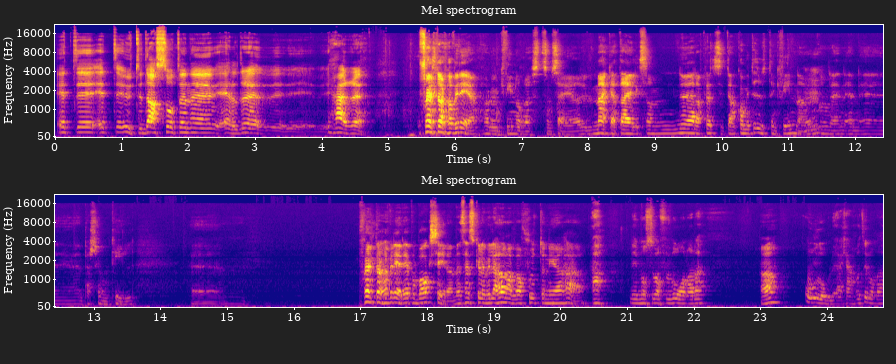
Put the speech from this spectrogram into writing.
ett, eh, ett utedass åt en äldre herre? Självklart har vi det, har du en kvinnoröst som säger. Du märker att det är liksom, nu är det plötsligt, det har kommit ut en kvinna, Mm. en, en, en person till. Självklart har vi det, det är på baksidan. Men sen skulle jag vilja höra vad sjutton ni gör här. Vi måste vara förvånade. Ja, Oroliga kanske till och med.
